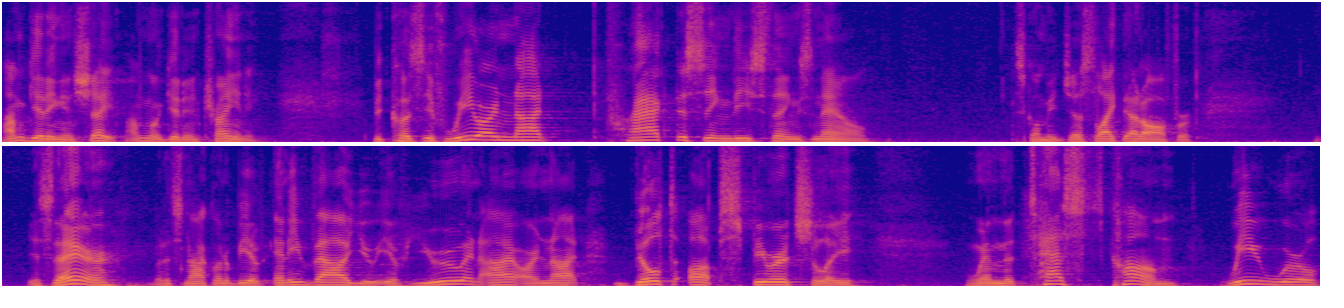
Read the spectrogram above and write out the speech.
I'm getting in shape. I'm going to get in training. Because if we are not practicing these things now, it's going to be just like that offer. It's there, but it's not going to be of any value if you and I are not built up spiritually. When the tests come, we will,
